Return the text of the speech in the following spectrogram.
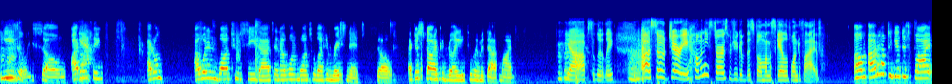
Mhm. easily. So I don't Yeah. think I don't I wouldn't want to see that and I wouldn't want to let him race in it. So I just thought I could relate to him in that mind. Yeah, absolutely. Uh, so Gerry, how many stars would you give this film on a scale of one to five? Um I would have to give this five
